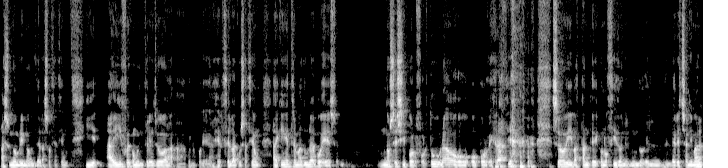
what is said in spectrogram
a su nombre y no de la asociación. Y ahí fue como entré yo a, bueno, pues a ejercer la acusación. Aquí en Extremadura, pues no sé si por fortuna o, por desgracia, soy bastante conocido en el mundo del, derecho animal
